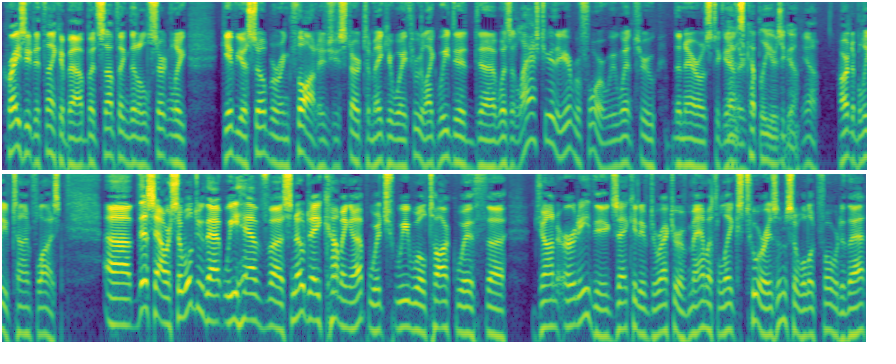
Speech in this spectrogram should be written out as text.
Crazy to think about, but something that'll certainly give you a sobering thought as you start to make your way through, like we did. Uh, was it last year, or the year before? We went through the Narrows together. Yeah, a couple of years ago. Yeah. Hard to believe time flies. Uh, this hour, so we'll do that. We have uh, Snow Day coming up, which we will talk with uh, John Urdi, the executive director of Mammoth Lakes Tourism. So we'll look forward to that.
